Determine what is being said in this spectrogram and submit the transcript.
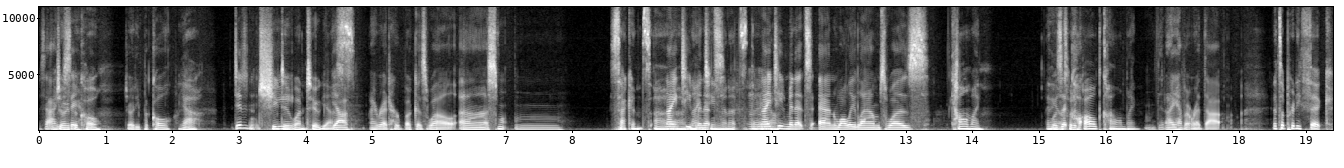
Is that how you Jodi say Picoult. Jodi Picoult? Yeah. Didn't she, She did one too. Yes. Yeah, I read her book as well. Uh, sm- mm, Seconds. Uh, 19 minutes. minutes. There you go. 19 minutes, and Wally Lambs was Columbine. I Was it Col- it called? Columbine. that I haven't read that. It's a pretty thick,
